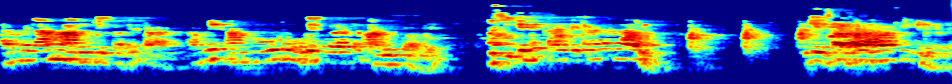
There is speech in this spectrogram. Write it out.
හැම වෙලාවෙම ආධුනික පස්සේ කරන්නේ. අපි සම්පූර්ණ මොකද කරන්නේ ආධුනික වගේ. කිසි කෙනෙක් කාර්ය කරන්න නැහැ. ඒක සාරාවක් කියන්නේ.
